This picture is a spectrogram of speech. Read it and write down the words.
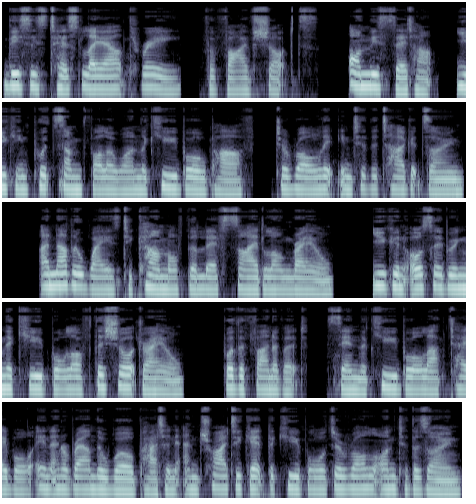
This is test layout 3, for 5 shots. On this setup, you can put some follow on the cue ball path to roll it into the target zone. Another way is to come off the left side long rail. You can also bring the cue ball off the short rail. For the fun of it, send the cue ball up table in and around the whirl pattern and try to get the cue ball to roll onto the zone.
